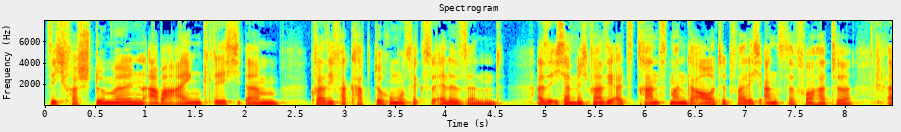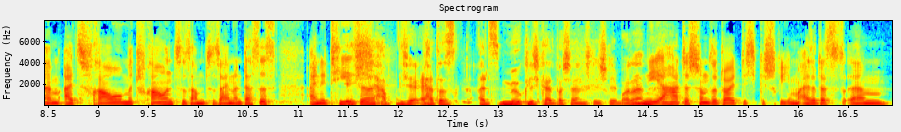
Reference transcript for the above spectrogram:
sich verstümmeln, aber eigentlich ähm, quasi verkappte Homosexuelle sind. Also ich habe hm. mich quasi als Transmann geoutet, weil ich Angst davor hatte, ähm, als Frau mit Frauen zusammen zu sein. Und das ist eine These. Ich hab nicht, er hat das als Möglichkeit wahrscheinlich geschrieben, oder? Nee, er hat es schon so deutlich geschrieben. Also das, ähm,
